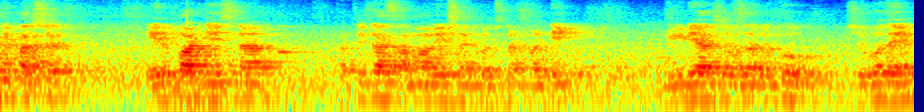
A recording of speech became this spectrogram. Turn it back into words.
విద్యార్థి పరిషత్ ఏర్పాటు చేసిన పత్రికా సమావేశానికి వచ్చినటువంటి మీడియా సోదరులకు శుభోదయం.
